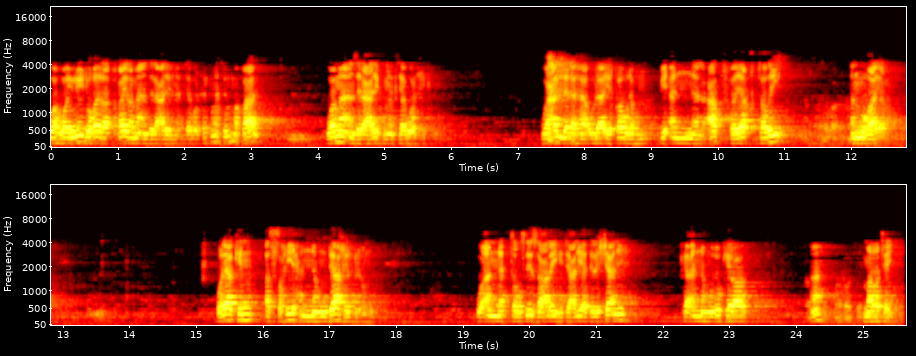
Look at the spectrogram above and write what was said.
وهو يريد غير غير ما أنزل عليه من الكتاب والحكمة ثم قال وما أنزل عليكم من الكتاب والحكمة. وعلل هؤلاء قولهم بأن العطف يقتضي المغايرة. ولكن الصحيح أنه داخل في العموم وأن التنصيص عليه تعلية لشأنه كأنه ذكر مرتين.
